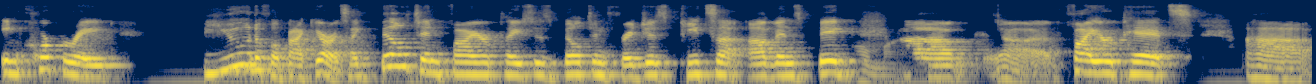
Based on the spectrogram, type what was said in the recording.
incorporate beautiful backyards, like built-in fireplaces, built-in fridges, pizza ovens, big oh uh, uh, fire pits, uh,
